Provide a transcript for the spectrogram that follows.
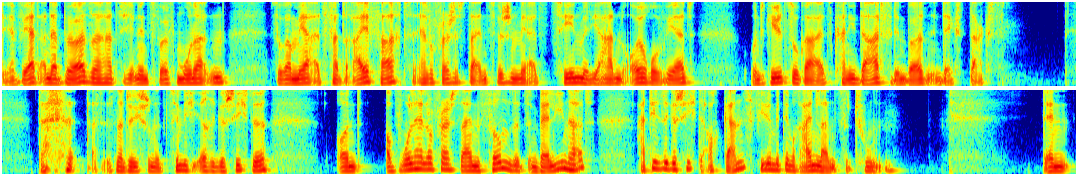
Der Wert an der Börse hat sich in den zwölf Monaten sogar mehr als verdreifacht. HelloFresh ist da inzwischen mehr als 10 Milliarden Euro wert und gilt sogar als Kandidat für den Börsenindex DAX. Das, das ist natürlich schon eine ziemlich irre Geschichte. Und obwohl HelloFresh seinen Firmensitz in Berlin hat, hat diese Geschichte auch ganz viel mit dem Rheinland zu tun. Denn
